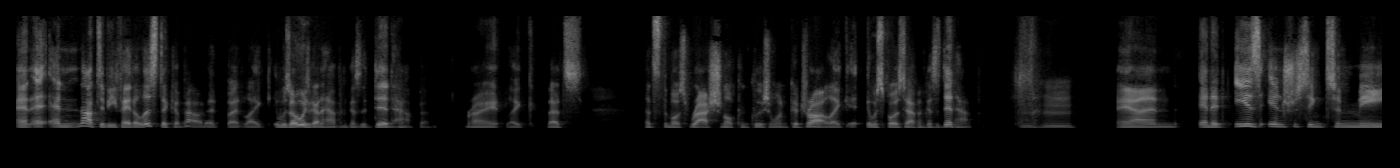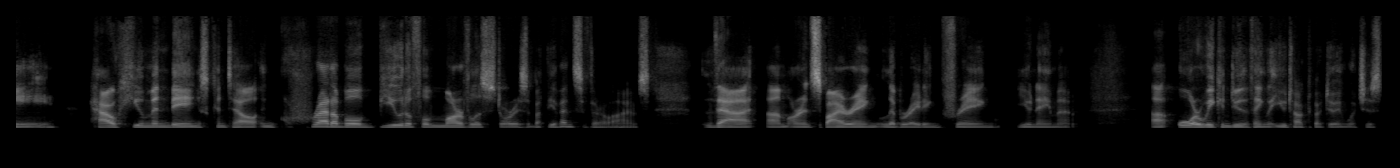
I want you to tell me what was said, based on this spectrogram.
and and not to be fatalistic about it but like it was always going to happen because it did happen right like that's that's the most rational conclusion one could draw like it, it was supposed to happen because it did happen mm-hmm. and and it is interesting to me how human beings can tell incredible beautiful marvelous stories about the events of their lives that um, are inspiring liberating freeing you name it Uh, or we can do the thing that you talked about doing, which is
